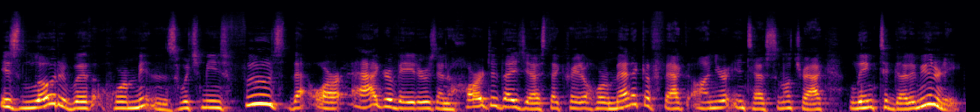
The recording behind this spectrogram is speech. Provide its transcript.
is loaded with hormetins, which means foods that are aggravators and hard to digest that create a hormetic effect on your intestinal tract linked to gut immunity.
